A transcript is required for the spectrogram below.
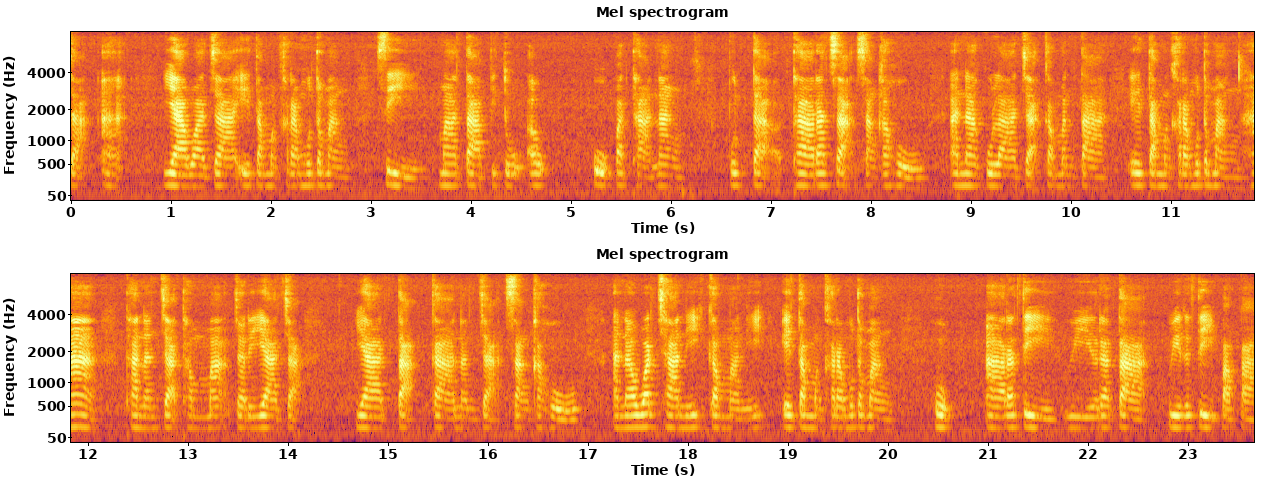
จะอะยาวาจาเอตัมมังคลมุตตมังสี่มาตาปิตุเอา อุปัฏฐานัง ปุตตะทารัสสะสังคโห อนากุลาจะกัมมันตา เอตัมมังคารมุตมังห้าทานันจะธรรมะจริยาจะยาตะกานันจะสังคโห อนวัชชานิกัมมานิ เอตัมมังคารมุตมังหกอารตีวีรตาวีรตีปาปา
